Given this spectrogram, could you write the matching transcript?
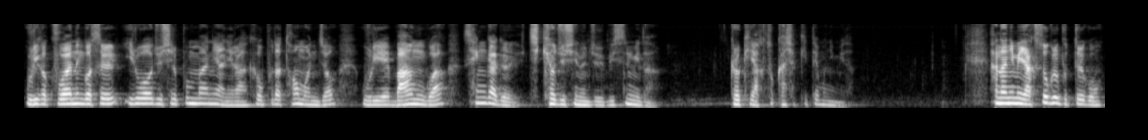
우리가 구하는 것을 이루어 주실 뿐만이 아니라 그것보다 더 먼저 우리의 마음과 생각을 지켜 주시는 줄 믿습니다. 그렇게 약속하셨기 때문입니다. 하나님의 약속을 붙들고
